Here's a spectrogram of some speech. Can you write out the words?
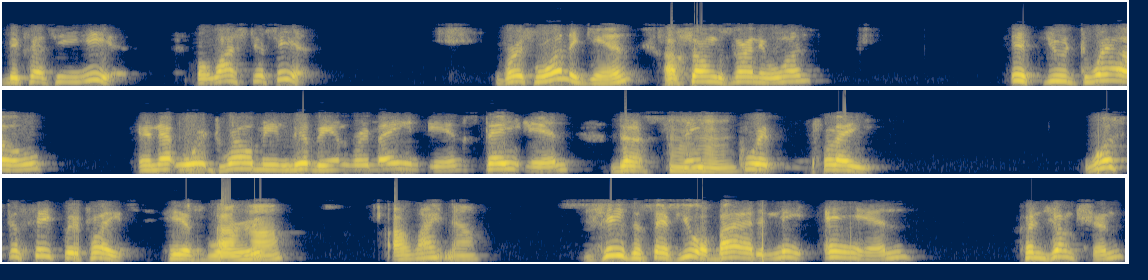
because he is. But watch this here. Verse 1 again of Psalms 91. If you dwell, and that word dwell means live in, remain in, stay in the mm-hmm. secret place. What's the secret place? His word. Uh-huh. All right now. Jesus says, if you abide in me and conjunction,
